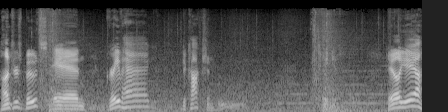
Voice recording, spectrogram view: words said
Hunter's boots and grave hag decoction. Ooh. Take it. Hell yeah.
